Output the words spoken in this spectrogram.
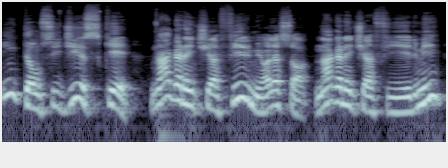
Então, se diz que na garantia firme, olha só, na garantia firme,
